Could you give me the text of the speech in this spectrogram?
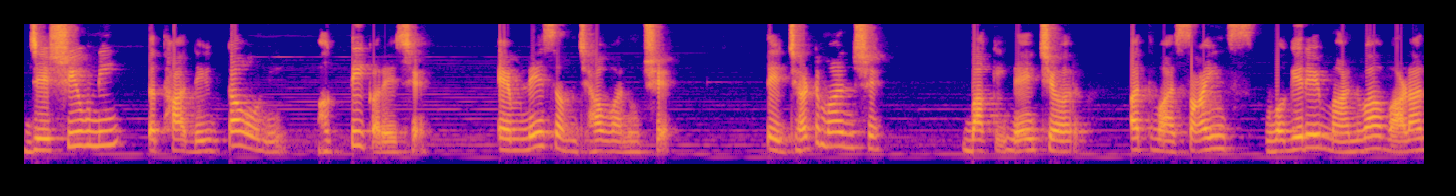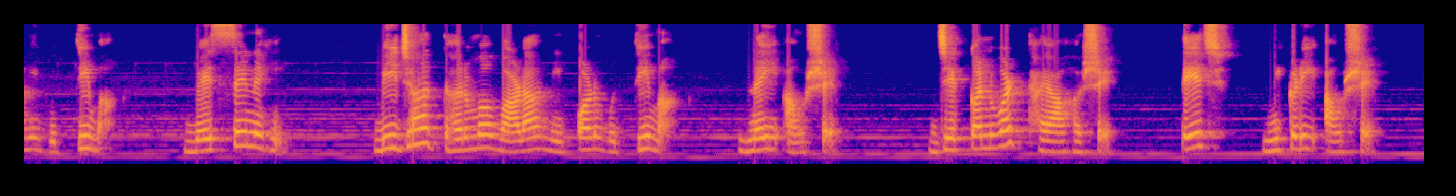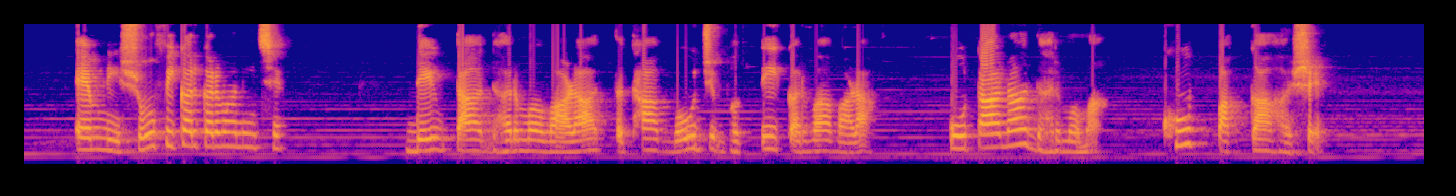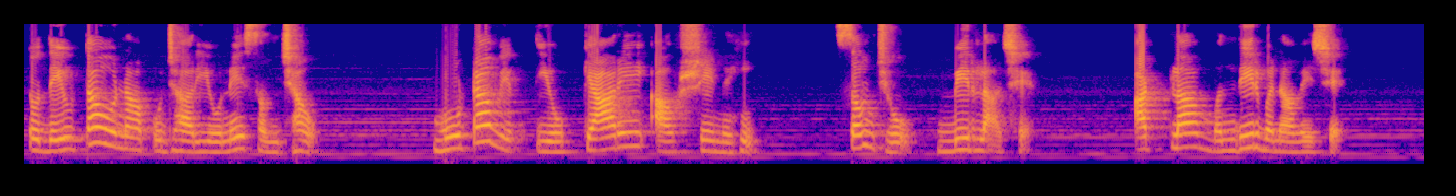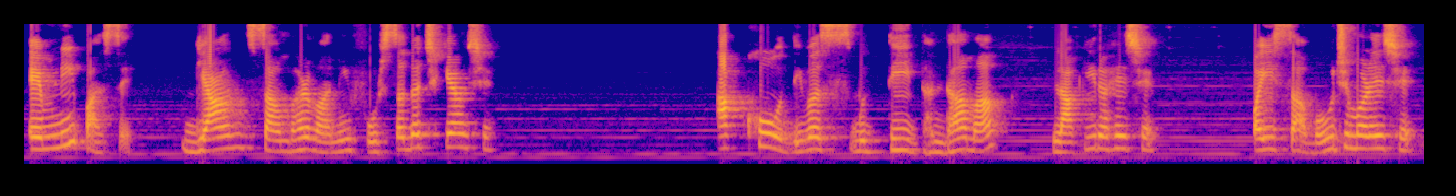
જે શિવની તથા દેવતાઓની ભક્તિ કરે છે, એમને સમજાવવાનું છે. તે ઝટ માનશે બાકી નેચર અથવા સાયન્સ વગેરે માનવા વાળાની બુદ્ધિમાં બેસશે નહીં. બીજા ધર્મવાળાની પણ બુદ્ધિમાં નહીં આવશે. જે કન્વર્ટ થયા હશે, તે જ નીકળી આવશે. એમની શું ફિકર કરવાની છે? દેવતા ધર્મવાળા તથા બહુ જ ભક્તિ કરવાવાળા પોતાના ધર્મમાં ખૂબ પાક્કા હશે. તો દેવતાઓના પૂજારીઓને સમજાવો. મોટા વ્યક્તિઓ ક્યારેય આવશે નહીં. સમજો, બિરલા છે. આટલા મંદિર બનાવે છે. એમની પાસે જ્ઞાન સાંભળવાની ફુરસદ જ ક્યાં છે? આખો દિવસ બુદ્ધિ ધંધામાં લાગી રહે છે. પૈસા બહુ જ મળે છે.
